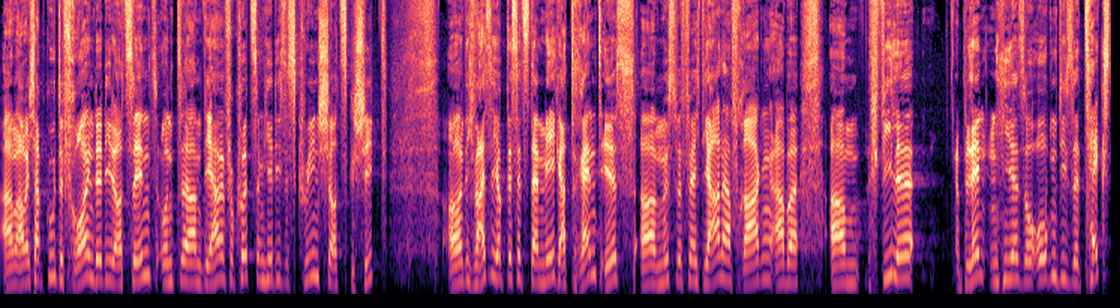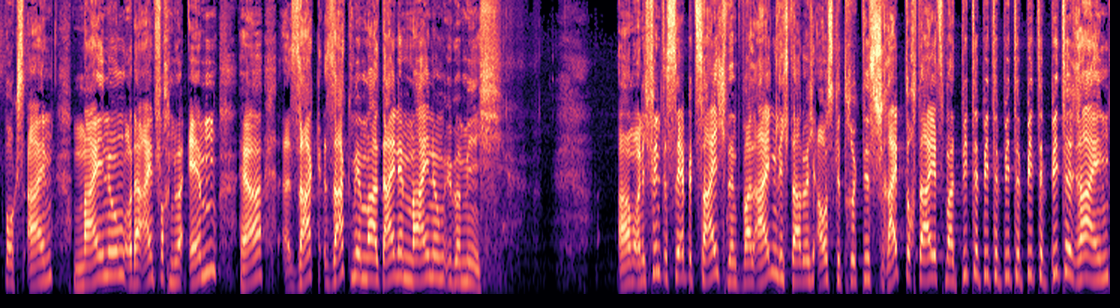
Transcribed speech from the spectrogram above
ähm, aber ich habe gute Freunde, die dort sind und ähm, die haben mir vor kurzem hier diese Screenshots geschickt. Und ich weiß nicht, ob das jetzt der Megatrend ist, äh, müssen wir vielleicht Jana fragen, aber ähm, viele blenden hier so oben diese Textbox ein, Meinung oder einfach nur M. Ja, sag, sag mir mal deine Meinung über mich. Ähm, und ich finde das sehr bezeichnend, weil eigentlich dadurch ausgedrückt ist, schreib doch da jetzt mal bitte, bitte, bitte, bitte, bitte rein,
